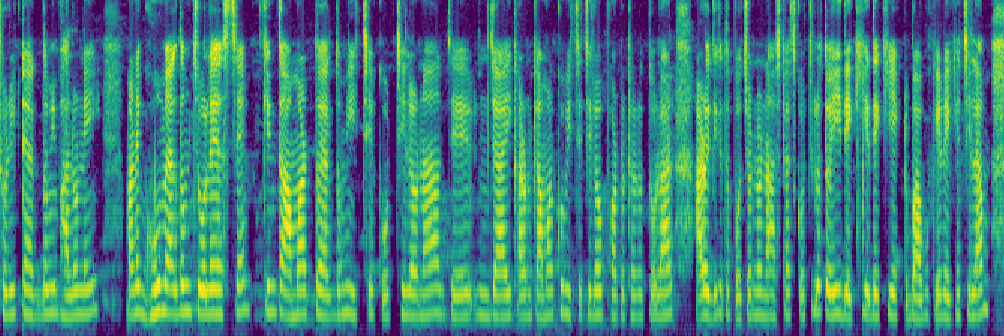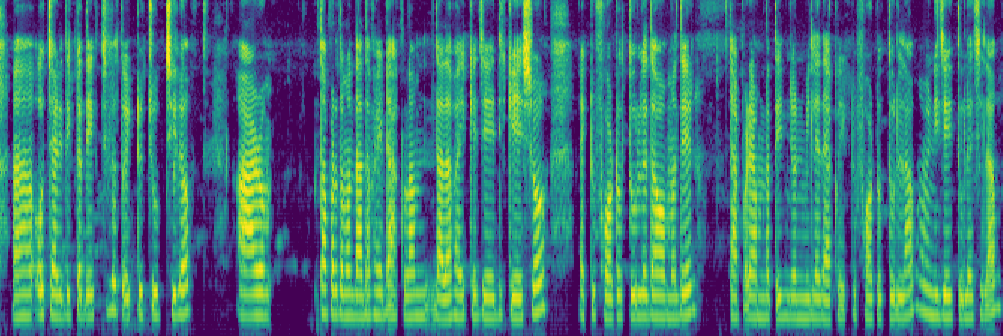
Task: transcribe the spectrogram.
শরীরটা একদমই ভালো নেই। মানে ঘুম একদম চলে এসছে। কিন্তু আমার তো একদমই ইচ্ছে করছিল না যে যাই। কারণ কি আমার খুব ইচ্ছে ছিল ফটো টটো তোলার। আর ওইদিকে তো প্রচণ্ড নাচ টাচ করছিল। তো এই দেখিয়ে দেখিয়ে একটু বাবুকে রেখেছিলাম। ও চারিদিকটা দেখছিল, তো একটু চুপ ছিল। আর তারপরে তোমার দাদাভাই ডাকলাম। দাদাভাইকে যে এদিকে এসো, একটু ফটো তুলে দাও আমাদের। তারপরে আমরা তিনজন মিলে দেখো একটু ফটো তুললাম, আমি নিজেই তুলেছিলাম।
